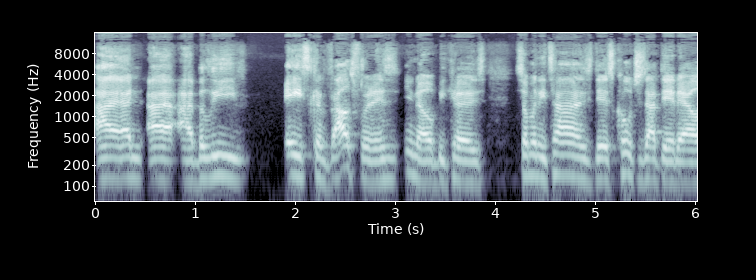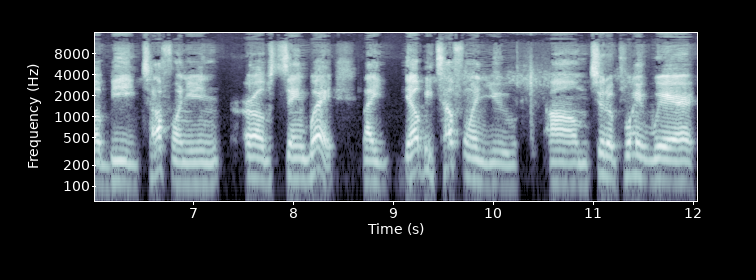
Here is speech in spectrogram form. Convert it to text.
I I, I believe Ace can vouch for this, you know, because so many times there's coaches out there that'll be tough on you Earl same way. Like they'll be tough on you um, to the point where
